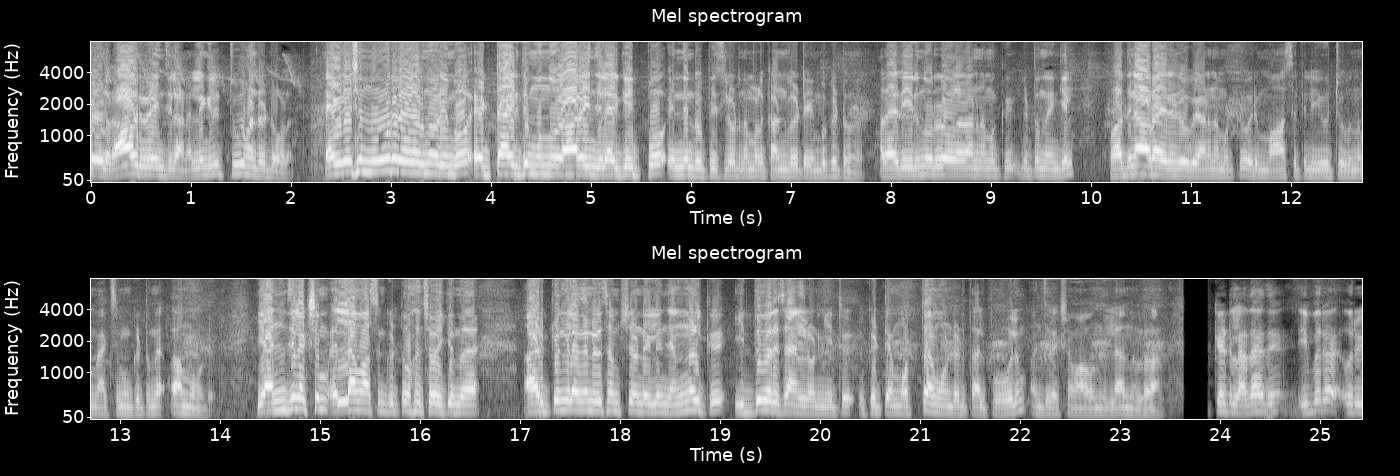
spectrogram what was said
ഡോളർ ആ ഒരു റേഞ്ചിലാണ് അല്ലെങ്കിൽ ടു ഹൺഡ്രഡ് ഡോളർ ഏകദേശം നൂറ് ഡോളർ എന്ന് പറയുമ്പോൾ എട്ടായിരത്തി മുന്നൂറ് ആ റേഞ്ചിലായിരിക്കും ഇപ്പോൾ ഇന്ത്യൻ റുപ്പീസിലോട്ട് നമ്മൾ കൺവേർട്ട് ചെയ്യുമ്പോൾ കിട്ടുന്നത്. അതായത് ഇരുന്നൂറ് ഡോളറാണ് നമുക്ക് കിട്ടുന്നതെങ്കിൽ പതിനാറായിരം രൂപയാണ് നമുക്ക് ഒരു മാസത്തിൽ യൂട്യൂബിൽ നിന്ന് മാക്സിമം കിട്ടുന്ന എമൗണ്ട് ഈ അഞ്ച് ലക്ഷം എല്ലാ മാസം കിട്ടുമെന്ന് ചോദിക്കുന്നത് ആർക്കെങ്കിലും അങ്ങനെ ഒരു സംശയം ഉണ്ടെങ്കിൽ ഞങ്ങൾക്ക് ഇതുവരെ ചാനൽ തുടങ്ങിയിട്ട് കിട്ടിയ മൊത്തം എമൗണ്ട് എടുത്താൽ പോലും അഞ്ച് ലക്ഷം ആവുന്നില്ല എന്നുള്ളതാണ്. കേട്ടില്ല. അതായത് ഇവരെ ഒരു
